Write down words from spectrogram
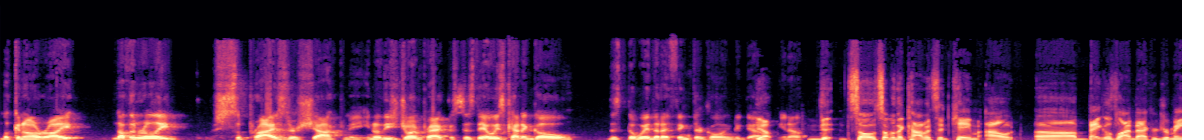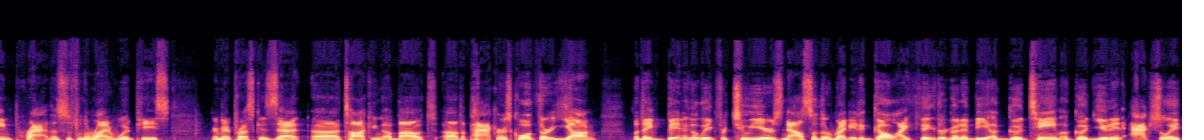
looking all right. Nothing really surprised or shocked me. You know, these joint practices, they always kind of go this, the way that I think they're going to go. Yep. You know. The, so some of the comments that came out, uh, Bengals linebacker Jermaine Pratt. This is from the Ryan Wood piece. Green Bay Press Gazette, uh, talking about uh, the Packers. Quote, they're young, but they've been in the league for two years now, so they're ready to go. I think they're going to be a good team, a good unit. Actually,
